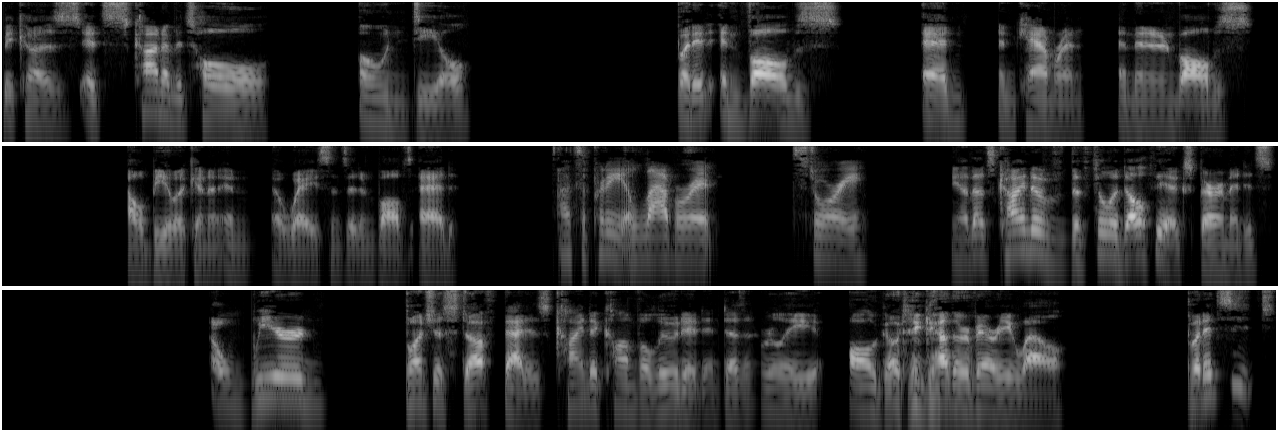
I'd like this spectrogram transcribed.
because it's kind of its whole own deal. But it involves Ed and Cameron, and then it involves Al Bielek in a, in a way since it involves Ed. That's a pretty elaborate story. Yeah, that's kind of the Philadelphia experiment. It's a weird bunch of stuff that is kind of convoluted and doesn't really all go together very well. But it's, it's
